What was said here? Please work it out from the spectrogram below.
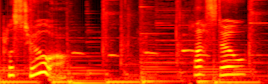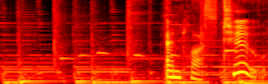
Plus 2. Plus 2. And plus 2.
